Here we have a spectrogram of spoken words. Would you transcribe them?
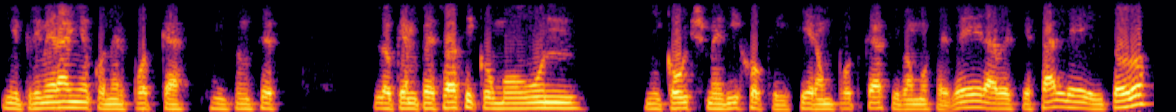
mi primer año con el podcast. Entonces, lo que empezó así como un, mi coach me dijo que hiciera un podcast y vamos a ver, a ver qué sale y todo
